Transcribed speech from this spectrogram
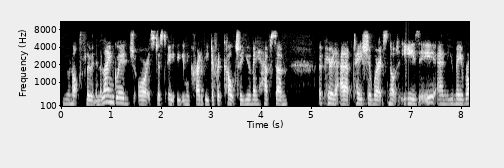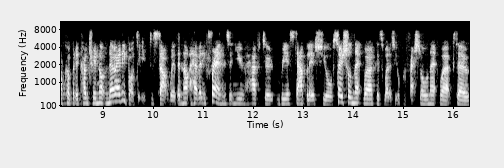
you're not fluent in the language, or it's just a, an incredibly different culture. You may have some a period of adaptation where it's not easy, and you may rock up at a country and not know anybody to start with, and not have any friends, and you have to reestablish your social network as well as your professional network. So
